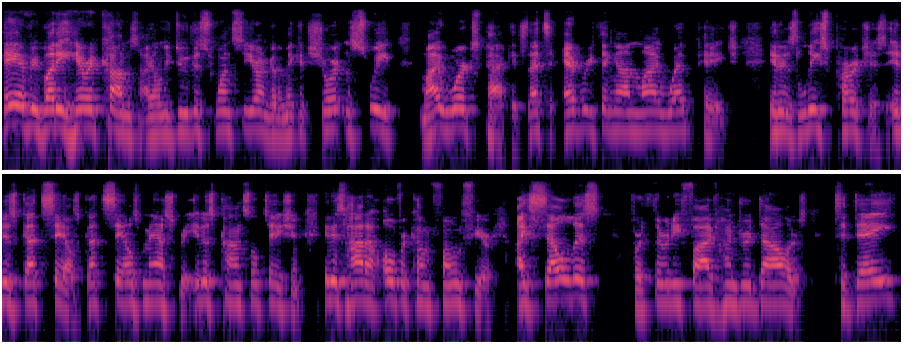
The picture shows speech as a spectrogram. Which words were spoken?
Hey, everybody, here it comes. I only do this once a year. I'm going to make it short and sweet. My works package, that's everything on my web page. It is lease purchase. It is GUTS sales, GUTS sales mastery. It is consultation. It is how to overcome phone fear. I sell this for $3,500. Today,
